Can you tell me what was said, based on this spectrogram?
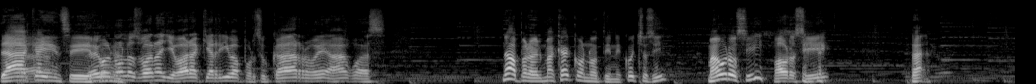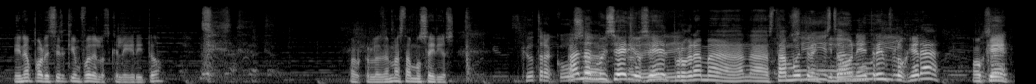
Ya, cállense. Luego no los van a llevar aquí arriba por su carro, ¿eh? Aguas. No, pero el macaco no tiene coche, ¿sí? Mauro sí. Mauro sí. Ah, Y no por decir quién fue de los que le gritó. Porque los demás estamos serios. ¿Qué otra cosa? Andan muy serios, ver, ¿eh? El programa anda, está muy Sí, tranquilón, ¿eh? ¿Traen flojera? ¿O, O qué? sea,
